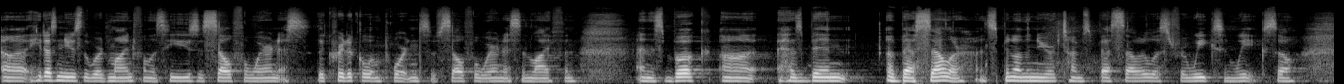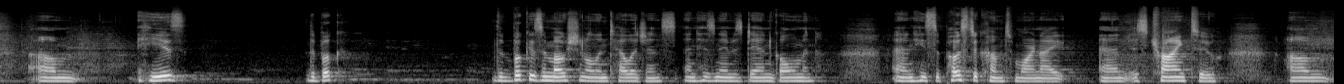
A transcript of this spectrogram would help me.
uh, he doesn't use the word mindfulness, he uses self awareness, the critical importance of self awareness in life. And and this book uh, has been a bestseller. It's been on the New York Times bestseller list for weeks and weeks. So um, he is the book. The book is Emotional Intelligence, and his name is Dan Goleman. And he's supposed to come tomorrow night and is trying to. Um,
